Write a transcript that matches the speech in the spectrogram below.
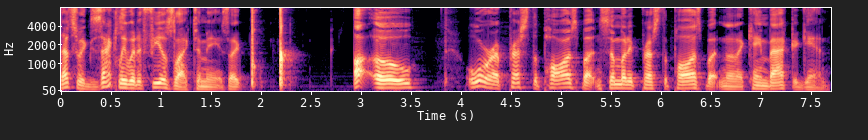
That's exactly what it feels like to me. It's like, uh oh. Or I pressed the pause button, somebody pressed the pause button, and I came back again.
